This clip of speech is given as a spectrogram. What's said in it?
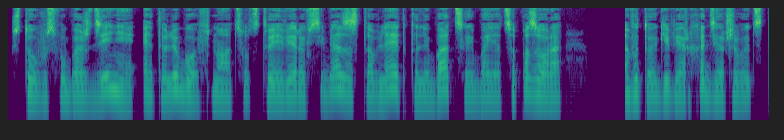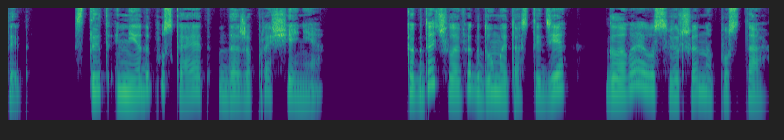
что высвобождение — это любовь, но отсутствие веры в себя заставляет колебаться и бояться позора. В итоге верх одерживает стыд. Стыд не допускает даже прощения. Когда человек думает о стыде, голова его совершенно пуста.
